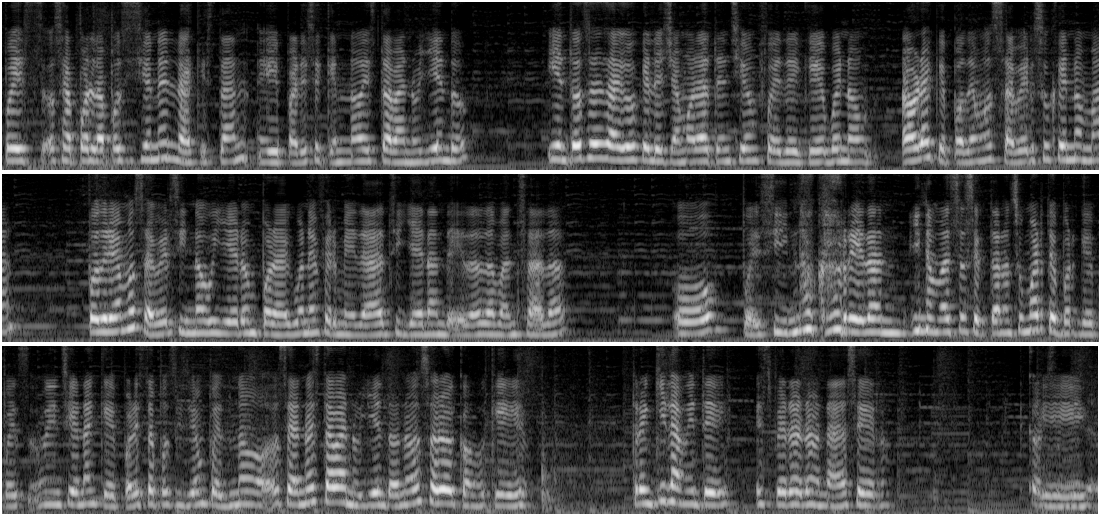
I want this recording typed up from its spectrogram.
pues, o sea, por la posición en la que están, eh, parece que no estaban huyendo. Y entonces algo que les llamó la atención fue de que, bueno, ahora que podemos saber su genoma, podríamos saber si no huyeron por alguna enfermedad, si ya eran de edad avanzada, o pues si no corrieron y nomás aceptaron su muerte, porque pues mencionan que por esta posición pues no, o sea, no estaban huyendo, ¿no? Solo como que tranquilamente esperaron a ser, Consumidos.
